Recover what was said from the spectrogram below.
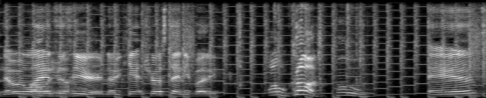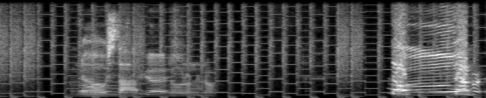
No oh alliances yeah. here. No, you can't trust anybody. Oh god! Oh. And No, oh stop. No, no, no, no. No! Oh, Never!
